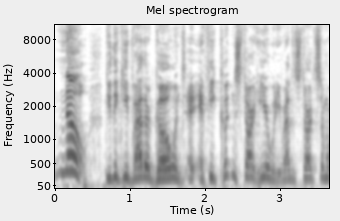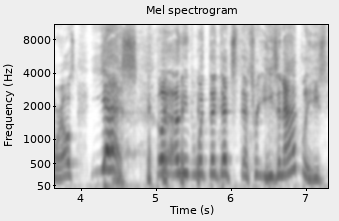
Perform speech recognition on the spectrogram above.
No. Do you think he'd rather go and if he couldn't start here, would he rather start somewhere else? Yes. Uh, I mean, what that, that's that's. He's an athlete. He's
